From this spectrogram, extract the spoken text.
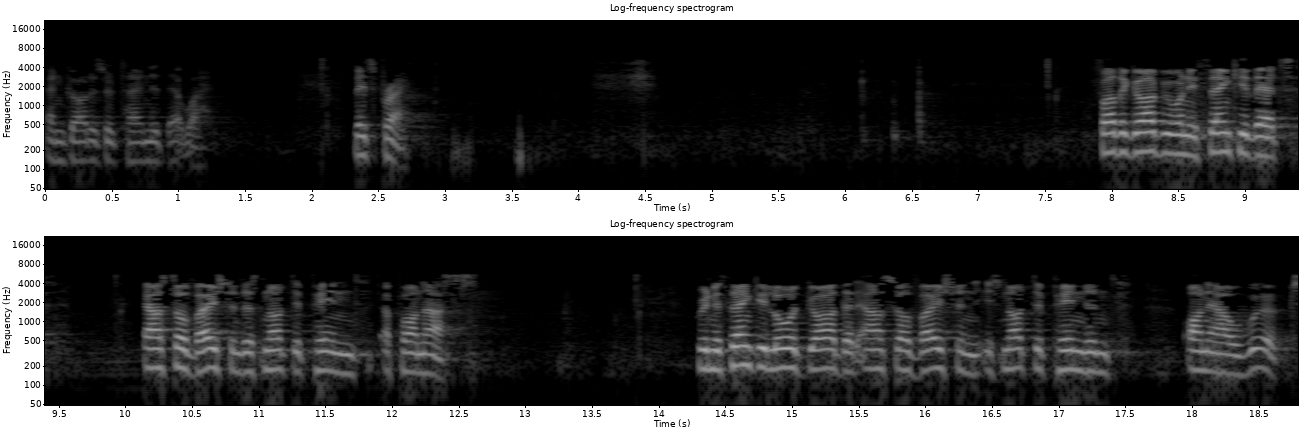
and God has ordained it that way. Let's pray. Father God, we want to thank you that our salvation does not depend upon us. We want to thank you, Lord God, that our salvation is not dependent on our works,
